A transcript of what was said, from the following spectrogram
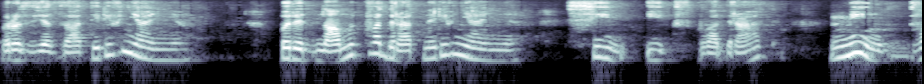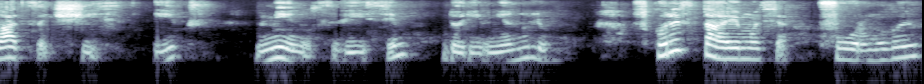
Розв'язати рівняння. Перед нами квадратне рівняння. 7х квадрат мінус 26х мінус 8 дорівнює 0. Скористаємося формулою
